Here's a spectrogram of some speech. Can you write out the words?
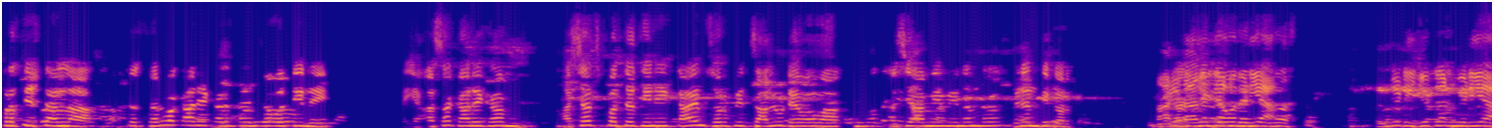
प्रतिष्ठानला आमच्या सर्व कार्यकर्त्यांच्या वतीने असा कार्यक्रम अशाच पद्धतीने कायमस्वरूपी चालू ठेवावा अशी आम्ही विनम्र विनंती करतो. डिजिटल मीडिया म्हणजे डिजिटल मीडिया.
